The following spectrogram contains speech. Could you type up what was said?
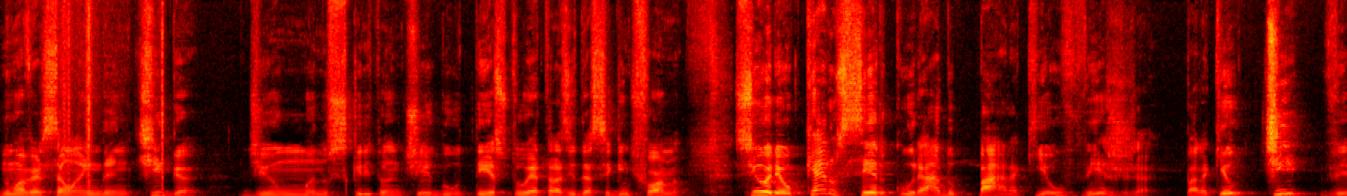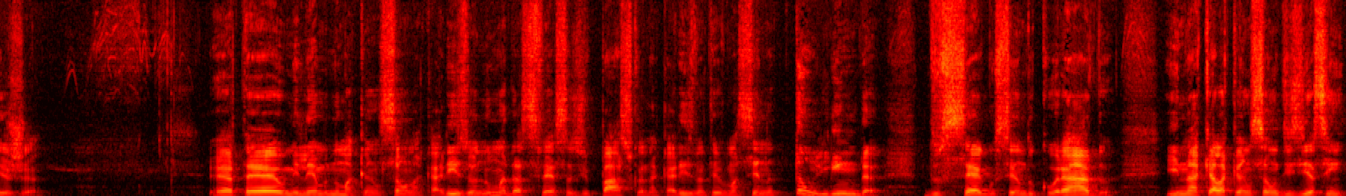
Numa versão ainda antiga, de um manuscrito antigo, o texto é trazido da seguinte forma: Senhor, eu quero ser curado para que eu veja, para que eu te veja. É, até eu me lembro numa canção na Carisma, numa das festas de Páscoa na Carisma, teve uma cena tão linda do cego sendo curado, e naquela canção dizia assim:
